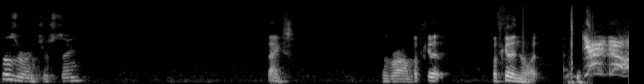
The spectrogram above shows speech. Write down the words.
those are interesting Thanks. No problem. Let's get let's get into it. Get in the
